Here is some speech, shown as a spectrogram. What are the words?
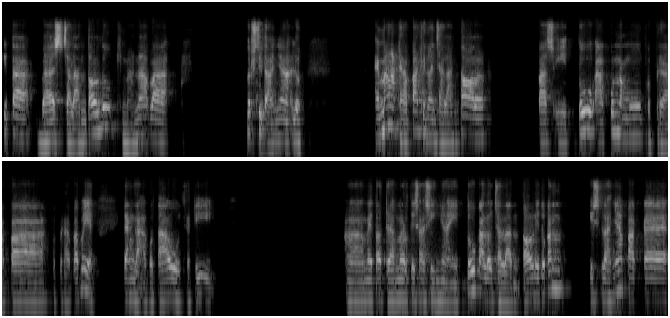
kita bahas jalan tol tuh gimana Pak? Terus ditanya, loh emang ada apa dengan jalan tol? Pas itu aku nemu beberapa beberapa apa ya yang nggak aku tahu. Jadi eh, metode amortisasinya itu kalau jalan tol itu kan istilahnya pakai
